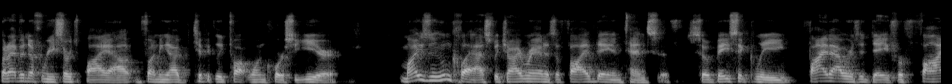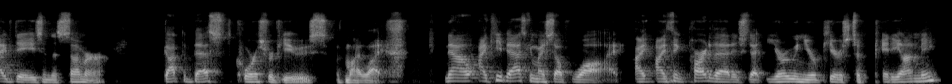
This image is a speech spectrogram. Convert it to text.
But I have enough research buyout and funding. I've typically taught one course a year. My Zoom class, which I ran as a five day intensive, so basically five hours a day for five days in the summer, got the best course reviews of my life. Now, I keep asking myself why. I, I, think part of that is that you and your peers took pity on me,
